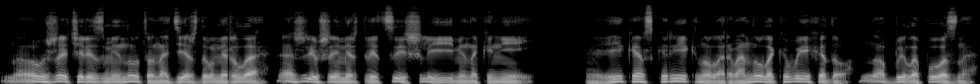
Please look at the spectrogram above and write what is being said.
Но уже через минуту надежда умерла, а жившие мертвецы шли именно к ней. Вика вскрикнула, рванула к выходу, но было поздно.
